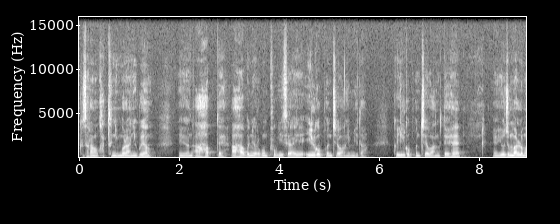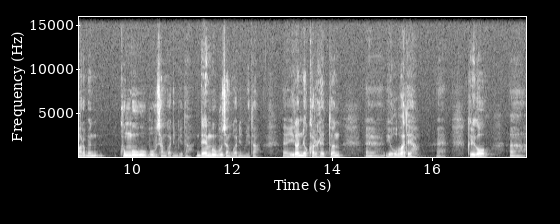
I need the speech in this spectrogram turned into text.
그 사람하고 같은 인물 아니고요. 이건 아합 때, 아합은 여러분 북이스라엘의 일곱 번째 왕입니다. 그 일곱 번째 왕 때에 예, 요즘 말로 말하면 국무부 장관입니다. 내무부 장관입니다. 예, 이런 역할을 했던 예, 이 오바데아 그리고 어,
